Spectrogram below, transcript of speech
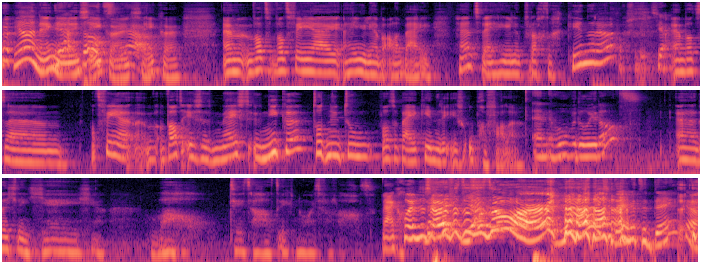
ja nee, nee, dat, zeker, zeker. En wat, wat vind jij, hè, jullie hebben allebei hè, twee hele prachtige kinderen. Absoluut, ja. En wat, ehm, Wat vind je, wat is het meest unieke tot nu toe wat er bij je kinderen is opgevallen? En hoe bedoel je dat? Eh, dat je denkt, jeetje, wauw, dit had ik nooit verwacht. Nou, ik gooi hem zo even tussendoor. Ja, ik zit even te denken.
